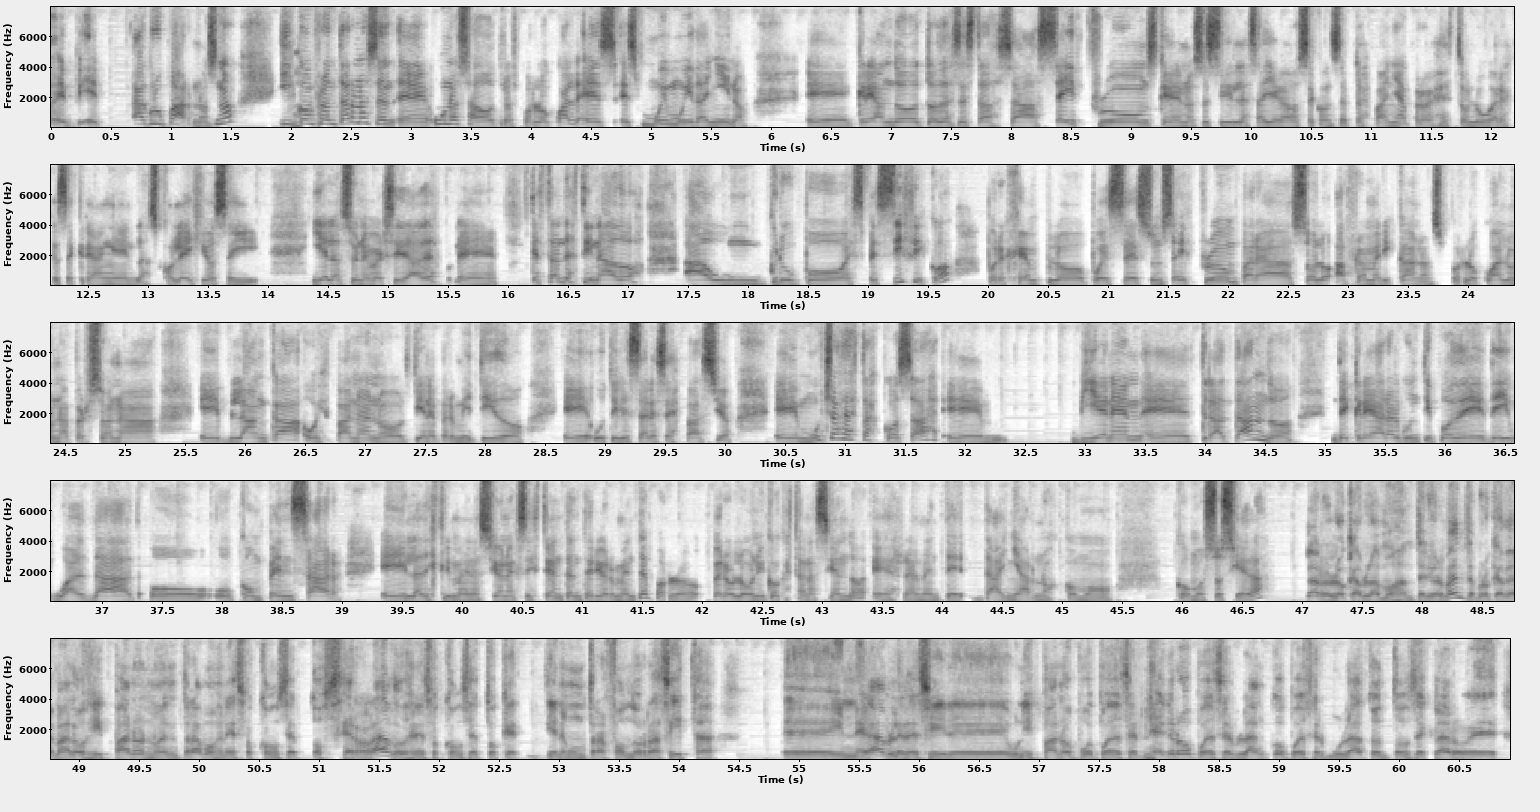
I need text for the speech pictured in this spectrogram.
agruparnos, ¿no? Y confrontarnos eh, unos a otros, por lo cual es, es muy, muy dañino. Eh, creando todas estas safe rooms, que no sé si les ha llegado ese concepto a España, pero es estos lugares que se crean en los colegios y, y en las universidades eh, que están destinados a un grupo específico. Por ejemplo, pues es un safe room para solo afroamericanos, por lo cual una persona blanca o hispana no tiene permitido utilizar ese espacio. Eh, muchas de estas cosas vienen eh, tratando de crear algún tipo de, igualdad o, compensar eh, la discriminación existente anteriormente, por lo, pero lo único que están haciendo es realmente dañarnos como, como sociedad. Claro, es lo que hablamos anteriormente, porque además los hispanos no entramos en esos conceptos cerrados, en esos conceptos que tienen un trasfondo racista eh, innegable. Es decir, eh, un hispano puede, ser negro, puede ser blanco, puede ser mulato. Entonces, claro, eh,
